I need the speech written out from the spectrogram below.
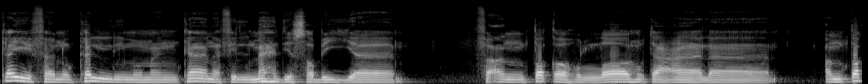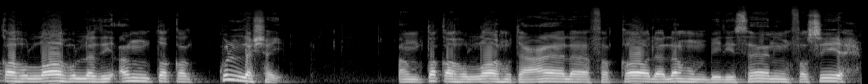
كيف نكلم من كان في المهد صبيا؟ فأنطقه الله تعالى. أنطقه الله الذي أنطق كل شيء. أنطقه الله تعالى فقال لهم بلسان فصيح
